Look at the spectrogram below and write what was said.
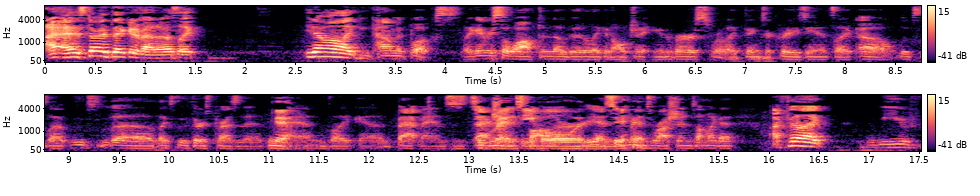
I, I started thinking about it. I was like, you know, like in comic books, like every so often they'll go to like an alternate universe where like things are crazy, and it's like, oh, Luke's, Le- Luke's uh, Lex Luthor's president, Yeah. and like uh, Batman's Superman's evil, and- yeah, Superman's Russian, something like that. I feel like we've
